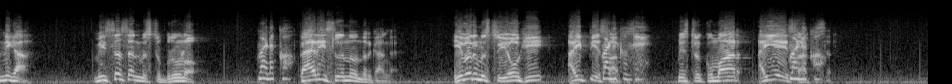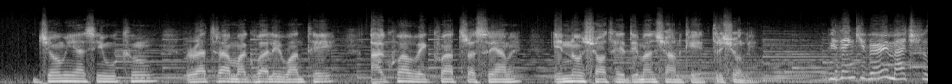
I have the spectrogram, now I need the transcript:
Kannika missus and mister Bruno வணக்கம் பாரிஸ்ல இருந்து வந்திருக்காங்க இவர் மிஸ்டர் யோகி ஐபிஎஸ் வணக்கங்க. ஆபீசர் மிஸ்டர் குமார் ஐஏஎஸ் வணக்கம். Officer Jomia Siwukun, Ratra Magwali Wante, Agua Vekwa Traseame, Inno Shothe Dimanshanke Trisholi. We thank you very much for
